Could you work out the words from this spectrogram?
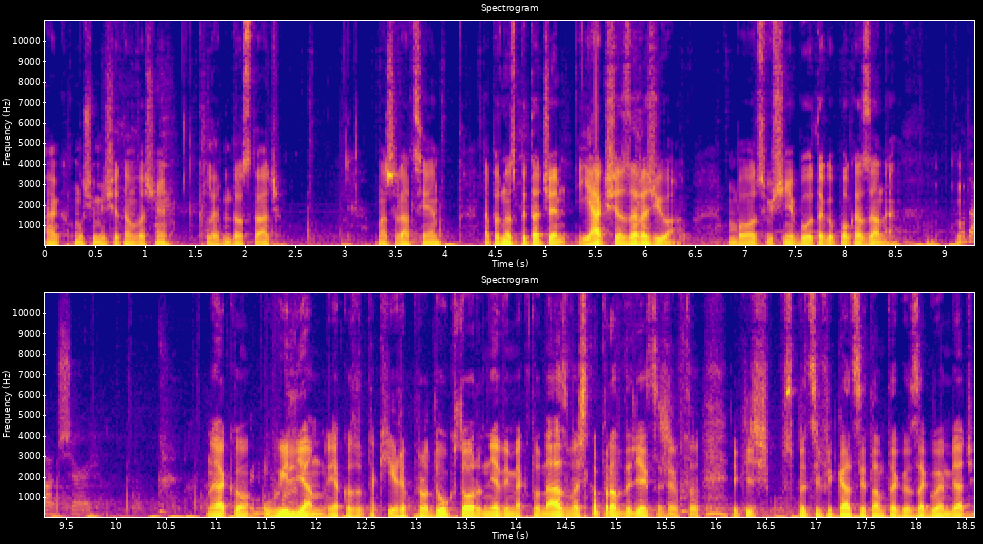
Tak, musimy się tam właśnie, Claire, dostać. Masz rację. Na pewno spytacie, jak się zaraziła, bo oczywiście nie było tego pokazane. No jako William, jako taki reproduktor, nie wiem jak to nazwać, naprawdę nie chcę się w to jakieś specyfikacje tamtego zagłębiać.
